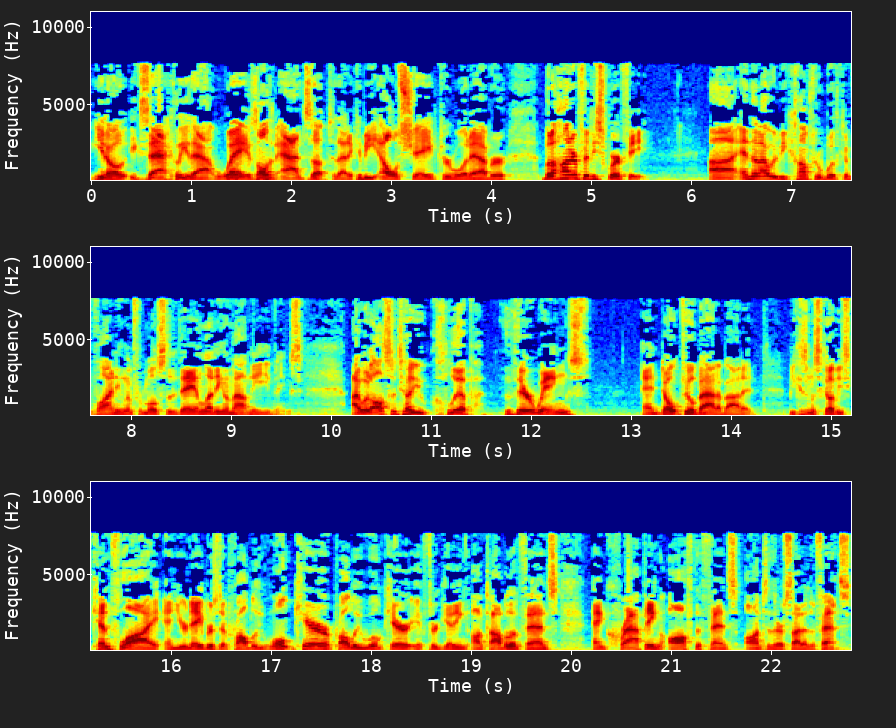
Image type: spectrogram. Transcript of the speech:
you know exactly that way as long as it adds up to that. It could be L shaped or whatever, but 150 square feet, uh, and then I would be comfortable with confining them for most of the day and letting them out in the evenings. I would also tell you clip their wings, and don't feel bad about it because muscovies can fly, and your neighbors that probably won't care probably will care if they're getting on top of the fence and crapping off the fence onto their side of the fence,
